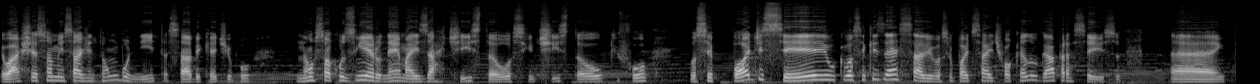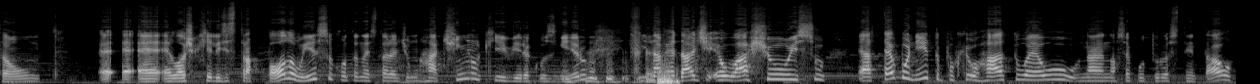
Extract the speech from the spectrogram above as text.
Eu acho essa mensagem tão bonita, sabe, que é tipo, não só cozinheiro, né, mas artista ou cientista ou o que for. Você pode ser o que você quiser, sabe? Você pode sair de qualquer lugar para ser isso. É, então, é, é- é lógico que eles extrapolam isso, contando a história de um ratinho que vira cozinheiro. e na verdade eu acho isso é até bonito, porque o rato é o, na nossa cultura ocidental,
